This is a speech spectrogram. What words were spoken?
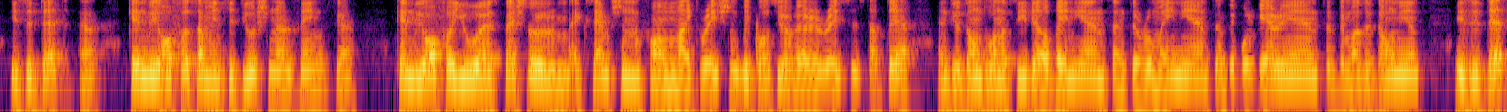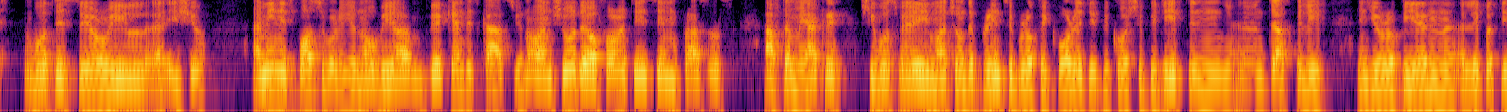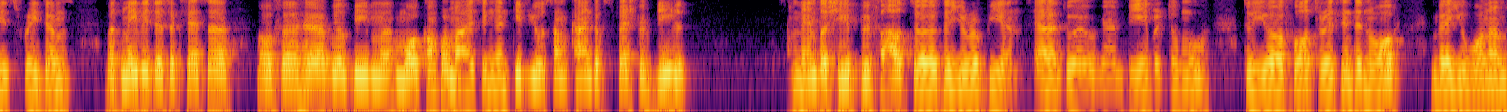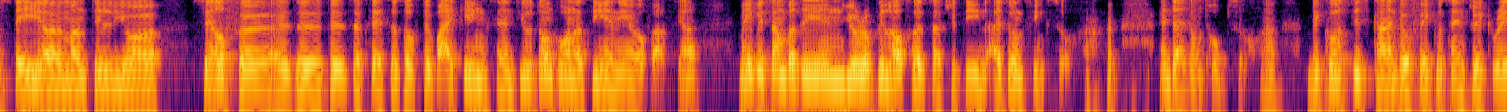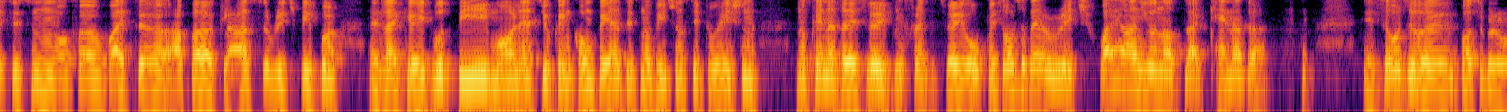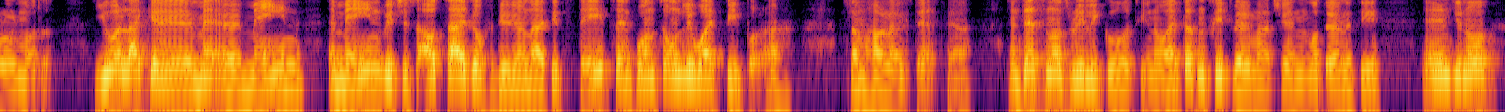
Is it that? Yeah. Can we offer some institutional things? Yeah. Can we offer you a special exemption from migration because you're very racist up there and you don't want to see the Albanians and the Romanians and the Bulgarians and the Macedonians? Is it that? What is your real uh, issue? I mean, it's possible, you know, we, are, we can discuss, you know, I'm sure the authorities in Brussels after Merkel, she was very much on the principle of equality because she believed in, uh, does believe in European liberties, freedoms, but maybe the successor of uh, her will be more compromising and give you some kind of special deal membership without uh, the Europeans, yeah, to uh, be able to move to your fortress in the north where you want to stay um, until yourself uh, as uh, the successors of the Vikings and you don't want to see any of us, yeah. Maybe somebody in Europe will offer such a deal. I don't think so. and I don't hope so. Because this kind of egocentric racism of uh, white uh, upper class rich people, uh, like uh, it would be more or less you can compare this Norwegian situation. No, Canada is very different. It's very open. It's also very rich. Why aren't you not like Canada? it's also a possible role model. You are like a, a Maine a Maine which is outside of the United States and wants only white people. Uh, somehow like that, yeah. And that's not really good, you know. It doesn't fit very much in modernity. And, you know,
